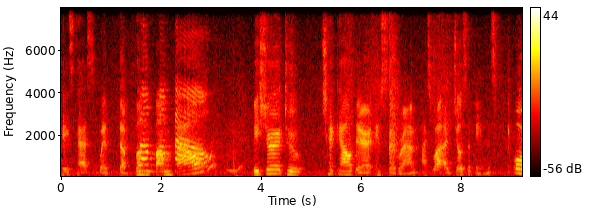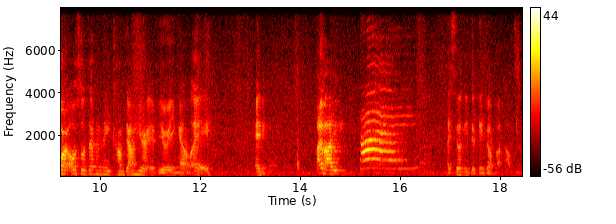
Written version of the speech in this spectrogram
taste test with the Bun Bun Bao. Mm-hmm. Be sure to check out their Instagram as well as Josephine's. Or also definitely come down here if you're in LA. Anyway, bye bye. Bye. I still need to think of an outro.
